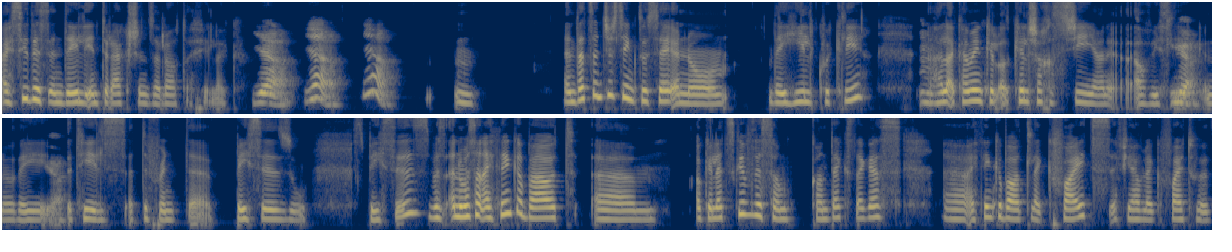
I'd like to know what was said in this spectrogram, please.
I see this in daily interactions a lot I feel like Yeah, yeah, yeah. and that's interesting to say إنه they heal quickly Mm. هلا كمان كل كل شخص شيء يعني obviously Yeah. you know they Yeah. it heals at different uh, paces و spaces بس أنا مثلا I think about um, okay let's give this some context I guess uh, I think about like fights if you have like a fight with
